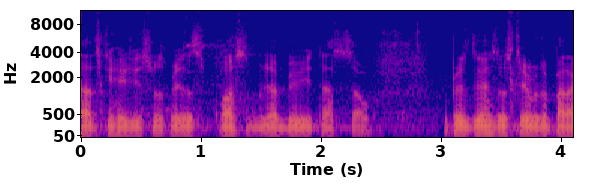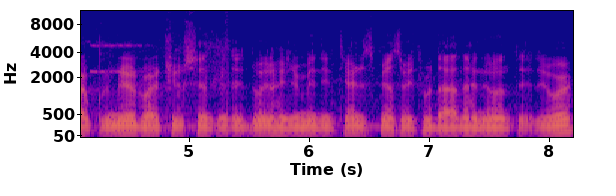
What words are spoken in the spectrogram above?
deputados que registram suas presenças postas de habilitação. A presidência, nos termos do parágrafo 1 do artigo 132 do Regimento Interno, dispensa a leitura da reunião anterior,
